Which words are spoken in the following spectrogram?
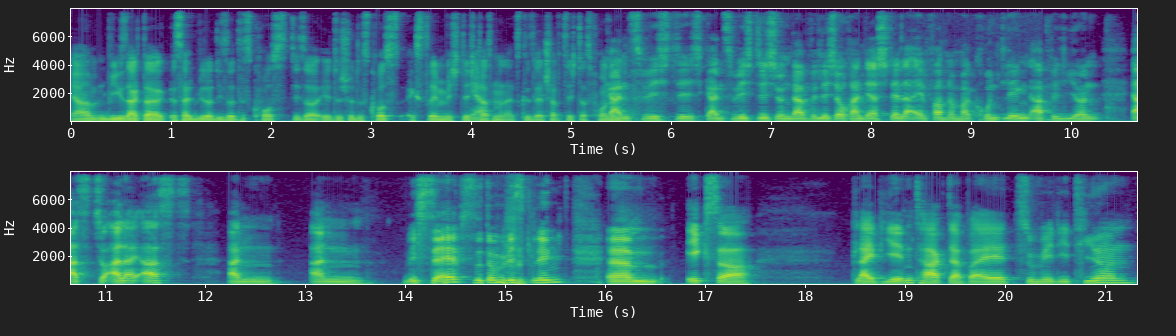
ja, wie gesagt, da ist halt wieder dieser Diskurs, dieser ethische Diskurs extrem wichtig, ja. dass man als Gesellschaft sich das vornimmt. Ganz wichtig, ganz wichtig. Und da will ich auch an der Stelle einfach nochmal grundlegend appellieren. Erst zuallererst an, an mich selbst, so dumm wie es klingt. Ähm, Xer, bleib jeden Tag dabei zu meditieren.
